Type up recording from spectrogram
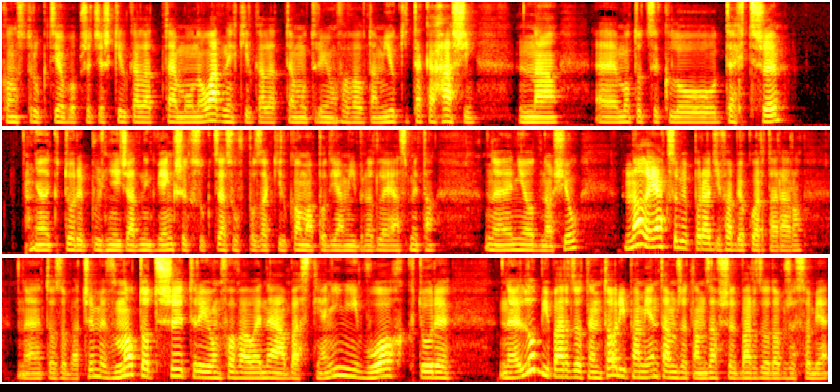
konstrukcje, bo przecież kilka lat temu, no ładnych kilka lat temu triumfował tam Yuki Takahashi na e, motocyklu Tech 3, e, który później żadnych większych sukcesów poza kilkoma podiami Bradley'a Smitha e, nie odnosił. No ale jak sobie poradzi Fabio Quartararo, to zobaczymy. W Moto 3 triumfował Enea Bastianini, Włoch, który lubi bardzo ten tor i pamiętam, że tam zawsze bardzo dobrze sobie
